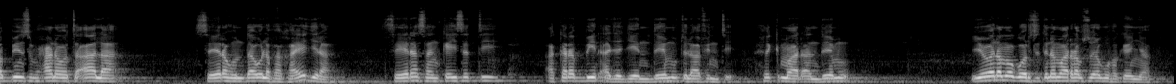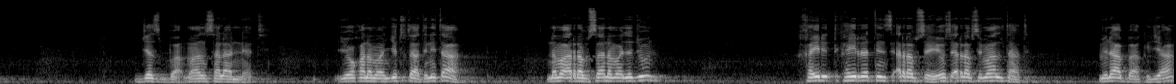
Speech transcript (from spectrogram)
rabbiin subhaana wa ta'aalaa seera hundaa'u lafa kaayee jira seera san keeysatti akka rabbiin ajajeen deemutu laafinti xikmaadhaan deemu yoo nama gorsite nama arrabsuu dhabuu fakkeenyaaf jazba maan salaanne ati yoo kana maan jettu taate ni ta'a nama arrabsaa nama ajajuun khayirrattiin si arrabse yoo si arrabse maal taata mina abbaak jaa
